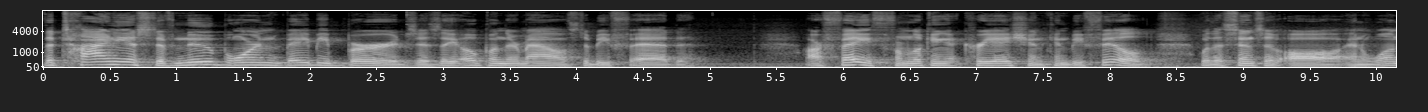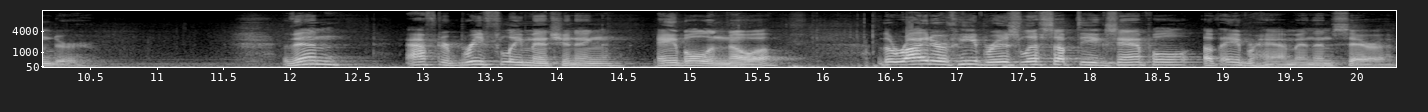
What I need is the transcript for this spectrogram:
the tiniest of newborn baby birds as they open their mouths to be fed our faith from looking at creation can be filled with a sense of awe and wonder. Then, after briefly mentioning Abel and Noah, the writer of Hebrews lifts up the example of Abraham and then Sarah.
